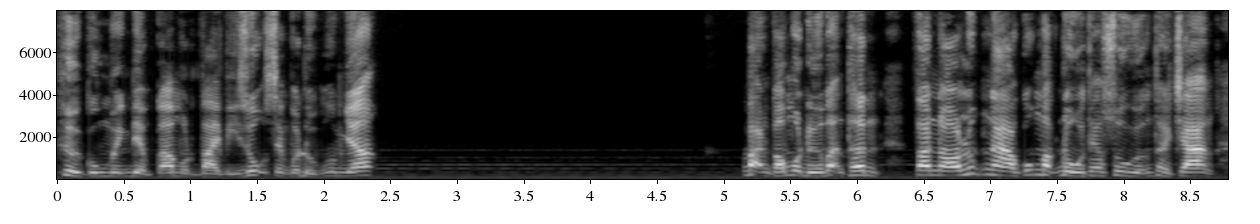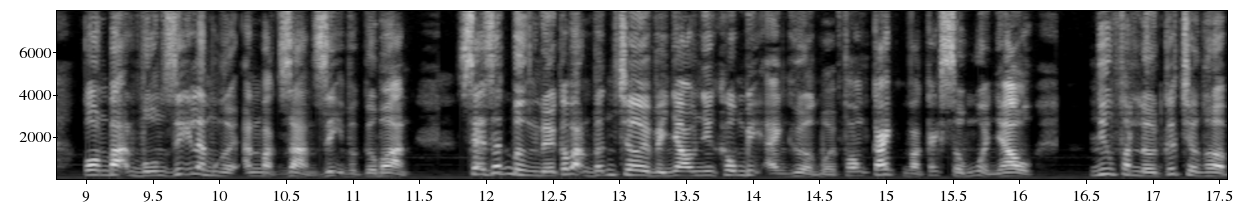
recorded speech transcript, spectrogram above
Thử cùng mình điểm qua một vài ví dụ xem có đúng không nhé. Bạn có một đứa bạn thân và nó lúc nào cũng mặc đồ theo xu hướng thời trang, còn bạn vốn dĩ là một người ăn mặc giản dị và cơ bản. Sẽ rất mừng nếu các bạn vẫn chơi với nhau nhưng không bị ảnh hưởng bởi phong cách và cách sống của nhau nhưng phần lớn các trường hợp,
